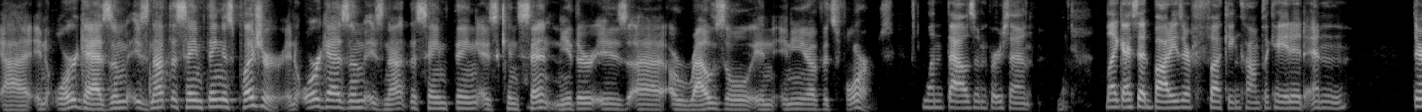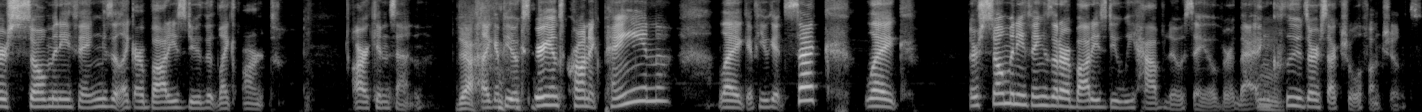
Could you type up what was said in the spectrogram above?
uh, an orgasm is not the same thing as pleasure. An orgasm is not the same thing as consent. Neither is uh, arousal in any of its forms. 1000% like i said bodies are fucking complicated and there's so many things that like our bodies do that like aren't our consent Yeah. like if you experience chronic pain like if you get sick like there's so many things that our bodies do we have no say over that Mm. includes our sexual functions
